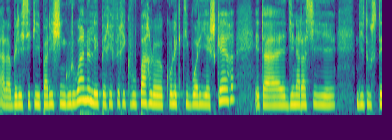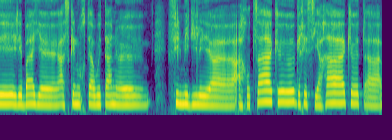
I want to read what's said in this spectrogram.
ara, bereziki Paris inguruan, le periferik vous parle kolektiboari esker, eta dinarazi dituzte ere bai uh, azken urte hauetan uh, filmegile uh, ahotzak, uh, greziarrak, eta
